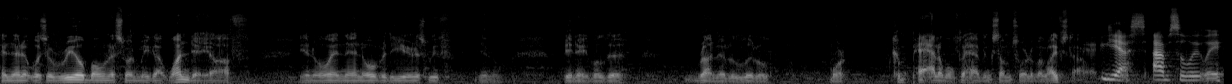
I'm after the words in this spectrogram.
And then it was a real bonus when we got one day off, you know, and then over the years we've, you know, been able to run it a little more compatible to having some sort of a lifestyle. Yes, absolutely.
